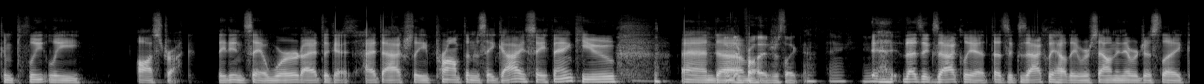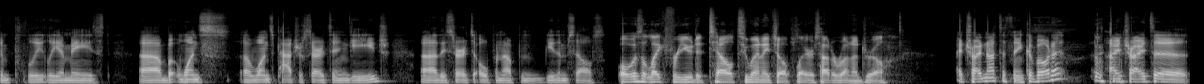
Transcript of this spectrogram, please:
completely awestruck. They didn't say a word. I had to get, I had to actually prompt them to say, "Guys, say thank you." And, um, And they're probably just like, "Oh, thank you. that's exactly it. That's exactly how they were sounding. They were just like completely amazed. Uh, but once uh, once Patrick started to engage, uh, they started to open up and be themselves. What was it like for you to tell two NHL players how to run a drill? I tried not to think about it. I tried to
